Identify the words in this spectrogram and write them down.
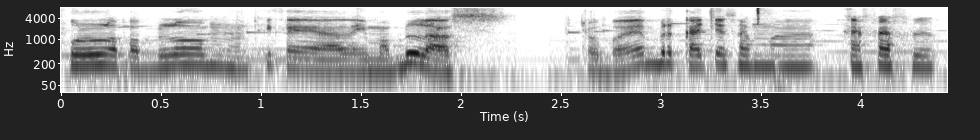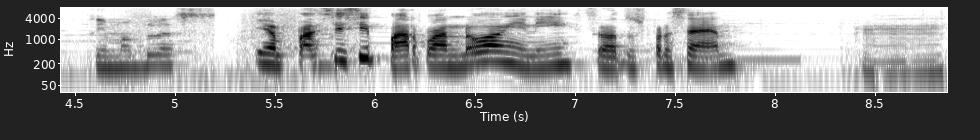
full apa belum? Nanti kayak 15. Coba ya berkaca sama FF 15. Yang pasti sih part 1 doang ini 100%. Hmm.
